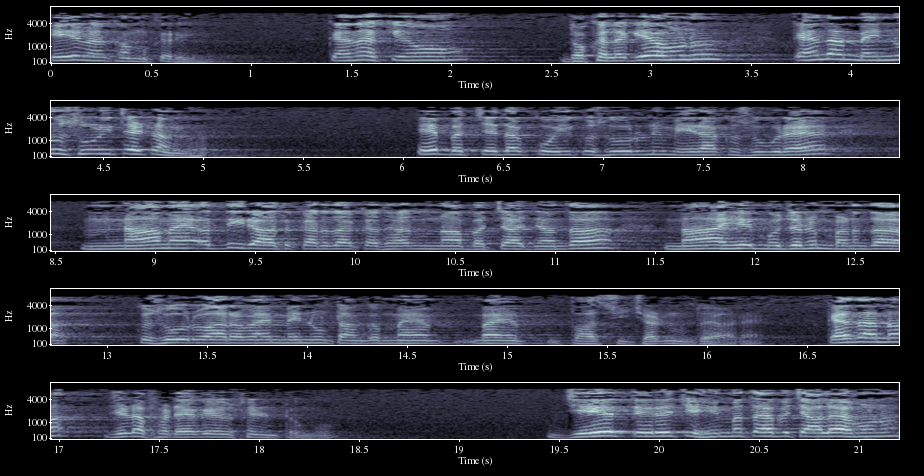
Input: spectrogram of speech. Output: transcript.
ਇਹ ਨਾ ਕੰਮ ਕਰੀ। ਕਹਿੰਦਾ ਕਿਉਂ? ਦੁੱਖ ਲੱਗਿਆ ਹੁਣ? ਕਹਿੰਦਾ ਮੈਨੂੰ ਸੂਲੀ ਤੇ ਟੰਗ। ਇਹ ਬੱਚੇ ਦਾ ਕੋਈ ਕਸੂਰ ਨਹੀਂ, ਮੇਰਾ ਕਸੂਰ ਹੈ। ਨਾ ਮੈਂ ਅੱਧੀ ਰਾਤ ਕਰਦਾ ਕਥਾ ਨੂੰ, ਨਾ ਬੱਚਾ ਜਾਂਦਾ, ਨਾ ਇਹ ਮੁਜਰਮ ਬਣਦਾ। ਕਸੂਰਵਾਰ ਮੈਂ ਮੈਨੂੰ ਟੰਗ, ਮੈਂ ਮੈਂ ਫਾਂਸੀ ਚੜਨ ਨੂੰ ਤਿਆਰ ਹਾਂ ਕਹਿੰਦਾ ਨਾ, ਜਿਹੜਾ ਫੜਿਆ ਗਿਆ ਉਸੇ ਨੂੰ ਟੰਗੂ। ਜੇ ਤੇਰੇ 'ਚ ਹਿੰਮਤ ਹੈ ਬਚਾ ਲੈ ਹੁਣ।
